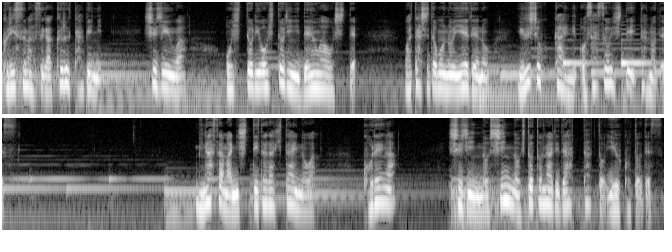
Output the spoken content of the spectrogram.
クリスマスが来るたびに主人はお一人お一人に電話をして私どもの家での夕食会にお誘いしていたのです。皆様に知っていただきたいのはこれが主人の真の人となりであったということです。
